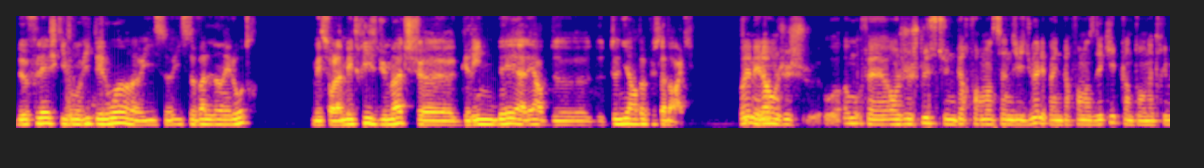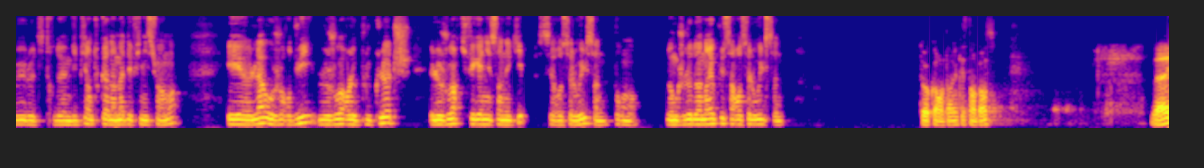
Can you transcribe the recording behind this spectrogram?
de flèches qui vont vite et loin, euh, ils se, ils se valent l'un et l'autre. Mais sur la maîtrise du match, euh, Green Bay a l'air de, de, tenir un peu plus la baraque. Oui, mais là, on juge, enfin, on juge plus une performance individuelle et pas une performance d'équipe quand on attribue le titre de MVP, en tout cas dans ma définition à moi. Et euh, là, aujourd'hui, le joueur le plus clutch et le joueur qui fait gagner son équipe, c'est Russell Wilson, pour moi. Donc, je le donnerai plus à Russell Wilson. Toi, Quentin, qu'est-ce que tu en penses? Bah,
